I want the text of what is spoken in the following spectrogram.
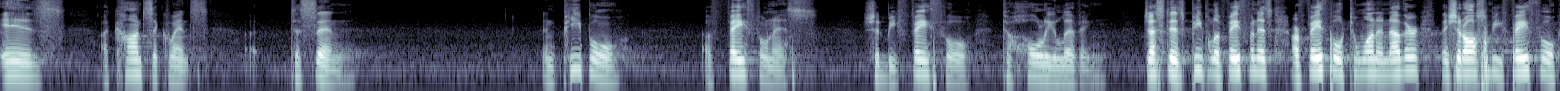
is a consequence to sin. And people of faithfulness should be faithful to holy living. Just as people of faithfulness are faithful to one another, they should also be faithful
